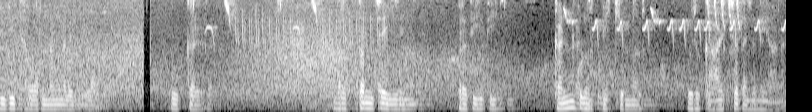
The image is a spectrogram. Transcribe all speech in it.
വിവിധ വർണങ്ങളിലുള്ള പൂക്കൾ നൃത്തം ചെയ്യുന്ന പ്രതീതി കൺകുളിർപ്പിക്കുന്ന ഒരു കാഴ്ച തന്നെയാണ്.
